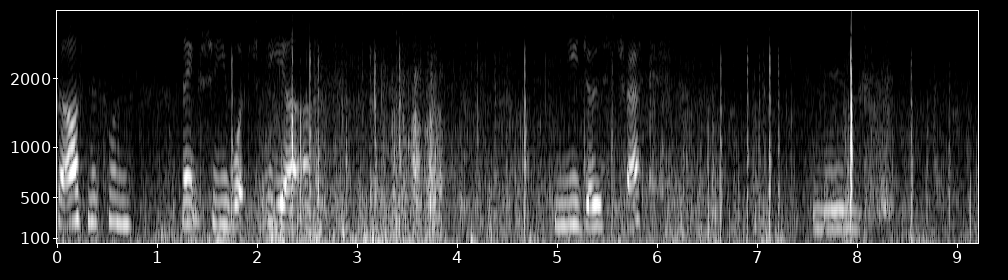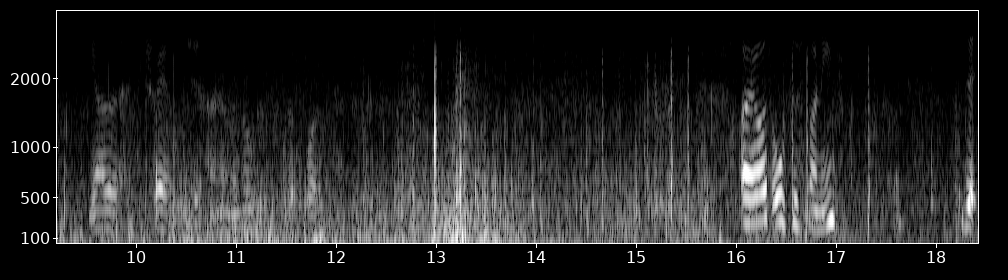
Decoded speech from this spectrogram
So after this one, make sure you watch the uh, New Joe's track, and then the other trail, which I can't remember what it was. Oh, what's also funny that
